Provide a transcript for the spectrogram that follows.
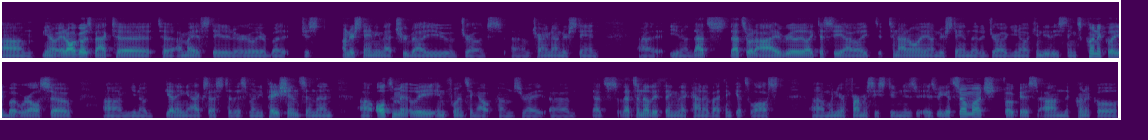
um, you know, it all goes back to, to I might have stated it earlier, but just understanding that true value of drugs, um, trying to understand uh, you know that's that's what I really like to see. I like to, to, not only understand that a drug, you know, it can do these things clinically, but we're also um, you know getting access to this many patients and then uh, ultimately influencing outcomes. Right. Um, that's that's another thing that kind of I think gets lost um, when you're a pharmacy student is is we get so much focus on the clinical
